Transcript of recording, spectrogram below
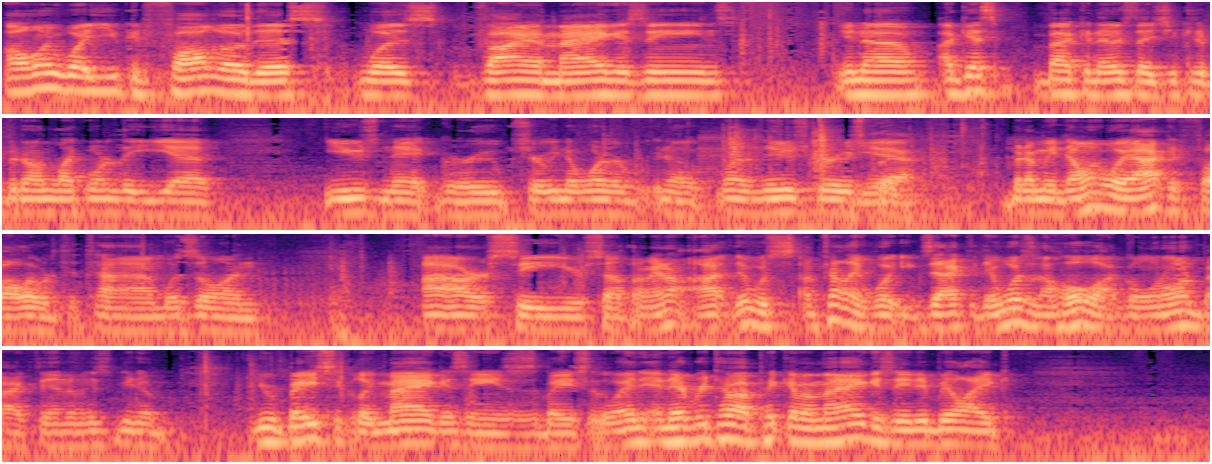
only way you could follow this was via magazines. You know, I guess back in those days you could have been on like one of the uh, Usenet groups or you know one of the you know one of the news groups. but- Yeah. but I mean, the only way I could follow it at the time was on IRC or something. I mean, I, there was I'm telling you what exactly. There wasn't a whole lot going on back then. I mean, you know, you were basically magazines is basically. And, and every time I pick up a magazine, it'd be like,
